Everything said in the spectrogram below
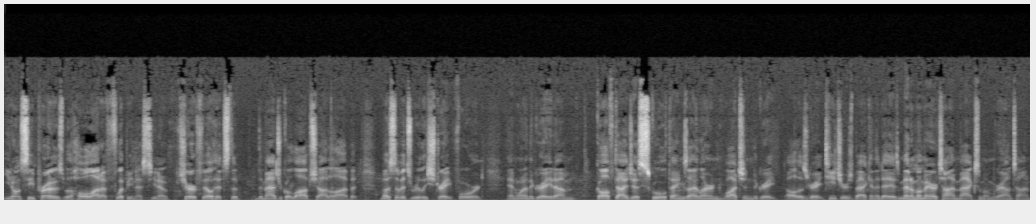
you don't see pros with a whole lot of flippiness. You know, sure, Phil hits the, the magical lob shot a lot, but most of it's really straightforward. And one of the great um, golf digest school things I learned watching the great all those great teachers back in the day is minimum air time, maximum ground time.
